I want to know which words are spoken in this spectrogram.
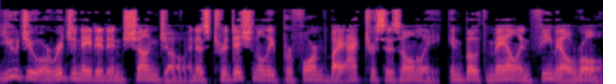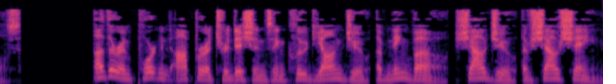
Yueju originated in Shengzhou and is traditionally performed by actresses only, in both male and female roles. Other important opera traditions include Yangju of Ningbo, Shaoju of Shaoxing,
